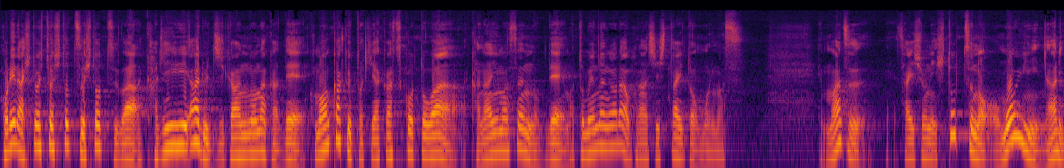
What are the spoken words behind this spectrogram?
これら一つ一つ一つは限りある時間の中で細かく解き明かすことは叶いませんのでまとめながらお話ししたいと思います。まず最初に一つの思いになり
